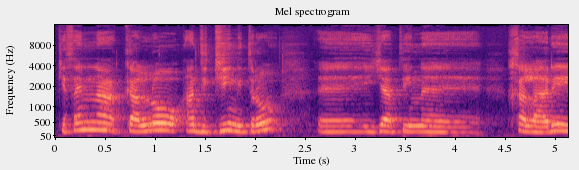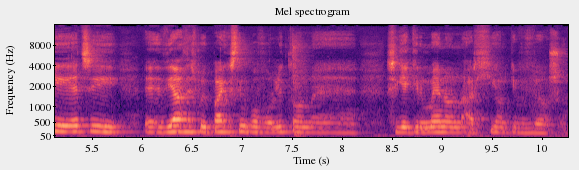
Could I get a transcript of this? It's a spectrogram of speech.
και θα είναι ένα καλό αντικίνητρο ε, για την ε, χαλαρή έτσι, ε, διάθεση που υπάρχει στην υποβολή των συγκεκριμένων αρχείων και βεβαιώσεων.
